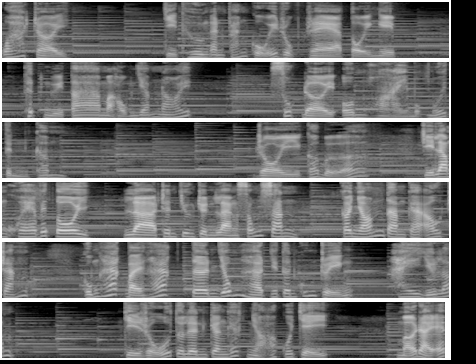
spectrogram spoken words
quá trời. Chị thương anh phán củi rụt rè, tội nghiệp. Thích người ta mà không dám nói. Suốt đời ôm hoài một mối tình câm. Rồi có bữa, chị lam khoe với tôi là trên chương trình làng sống xanh, có nhóm tam ca áo trắng, cũng hát bài hát tên giống hệt như tên cuốn truyện, hay dữ lắm chị rủ tôi lên căn gác nhỏ của chị mở đài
